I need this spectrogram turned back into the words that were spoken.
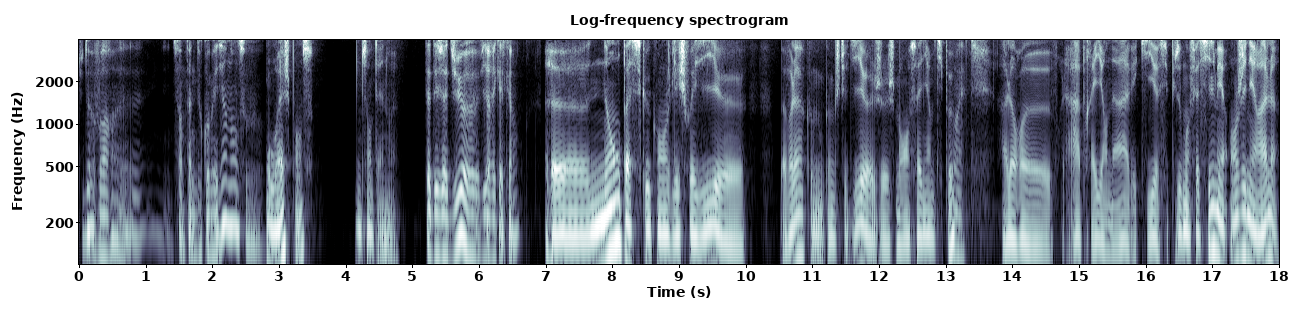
Tu dois avoir centaine de comédiens, non Ouais, je pense. Une centaine, ouais. T'as déjà dû euh, virer quelqu'un? Euh, Non, parce que quand je l'ai choisi, euh, bah voilà, comme, comme je te dis, je, me renseigne un petit peu. Alors, voilà, après, il y en a avec qui c'est plus ou moins facile, mais en général,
